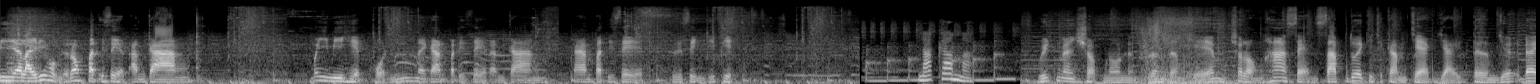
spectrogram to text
มีอะไรที่ผมจะต้องปฏิเสธอันกลาง ไม่มีเหตุผลในการปฏิเสธอันกลาง การปฏิเสธคือสิ่งที่ผิด Richman Shop โนหนึ่งเรื่องเติมเกม ฉลอง 5 0 0แสน sub ด้วยกิจกรรมแจกใหญ่เติมเยอะได้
